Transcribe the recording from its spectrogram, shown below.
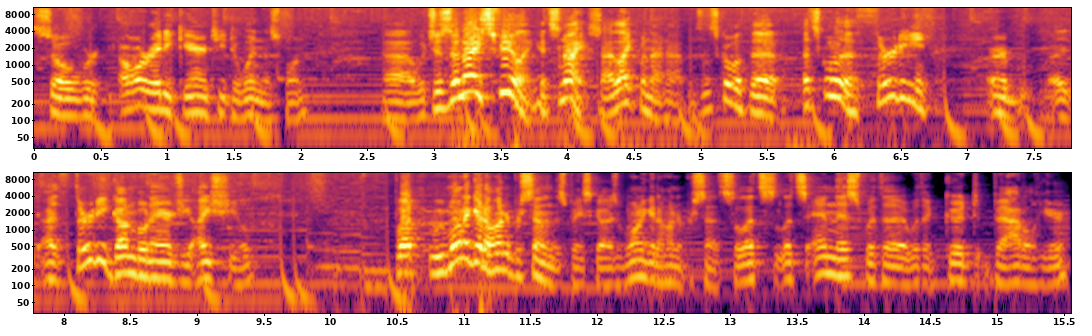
so we're already guaranteed to win this one. Uh, which is a nice feeling. It's nice. I like when that happens. Let's go with the let's go with a 30 or a, a 30 gunboat energy ice shield. But we want to get 100% in this base, guys. We want to get 100%. So let's let's end this with a with a good battle here.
